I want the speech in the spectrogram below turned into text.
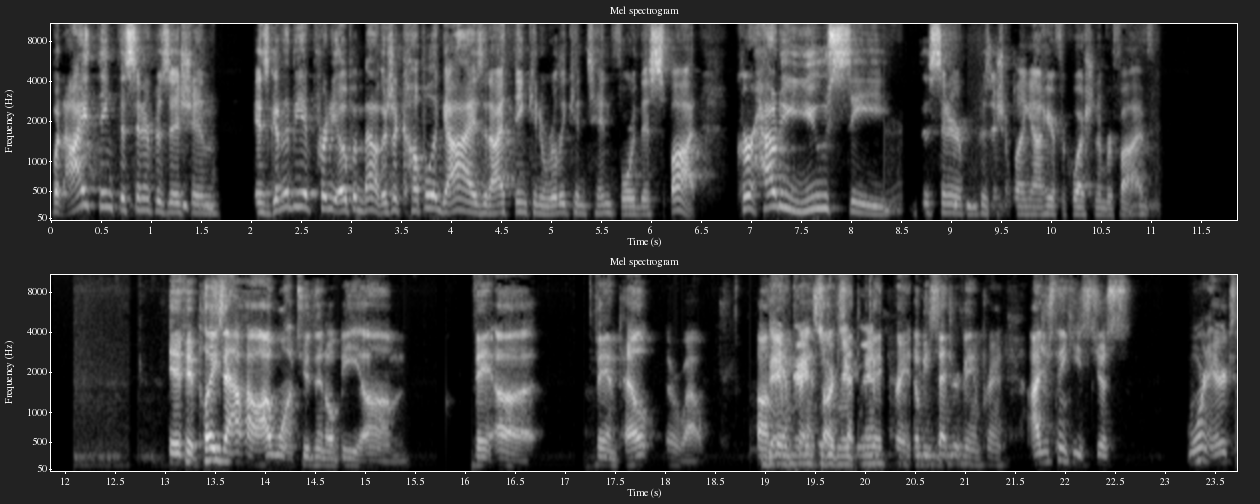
But I think the center position is going to be a pretty open battle. There's a couple of guys that I think can really contend for this spot. Kurt, how do you see the center position playing out here for question number five? If it plays out how I want to, then it'll be um Van uh Van Pelt or wow. Um, Van Van, Pran, Pran, sorry, Sedrick Sedrick Van Van Pran. It'll be Sedrick Van Pran. I just think he's just Warren Ericson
